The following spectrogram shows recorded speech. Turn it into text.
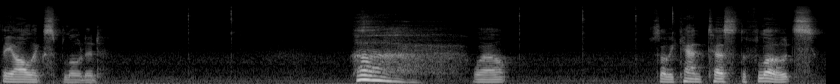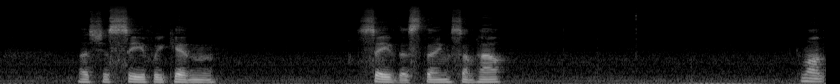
They all exploded. well, so we can't test the floats. Let's just see if we can save this thing somehow. Come on.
